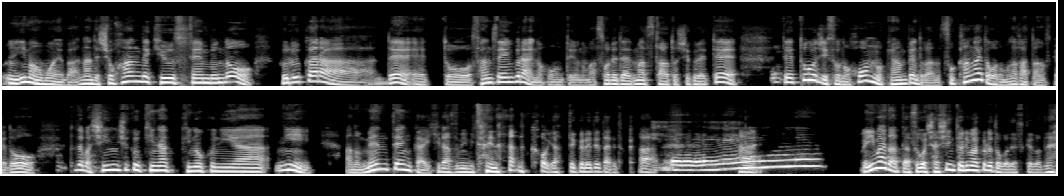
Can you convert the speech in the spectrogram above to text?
うん今思えば、なんで初版で9000部のフルカラーで、えっと、3000円ぐらいの本っていうのを、まあ、それでまずスタートしてくれて、で、当時その本のキャンペーンとか、そう考えたこともなかったんですけど、例えば新宿紀な紀ノ国屋に、あの、面展開平積みみたいなのかをやってくれてたりとか、はい今だったらすごい写真撮りまくるとこですけどね。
